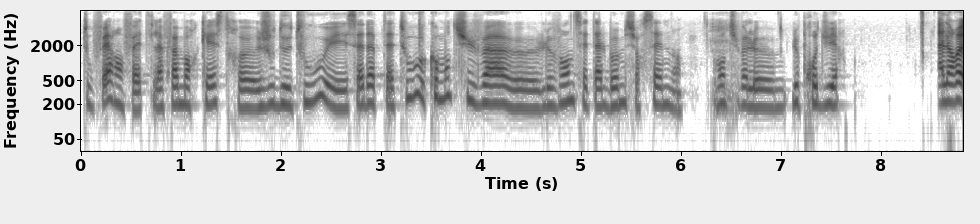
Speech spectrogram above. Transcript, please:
tout faire en fait. La femme orchestre euh, joue de tout et s'adapte à tout. Comment tu vas euh, le vendre cet album sur scène? Comment tu vas le, produire? Alors, euh,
